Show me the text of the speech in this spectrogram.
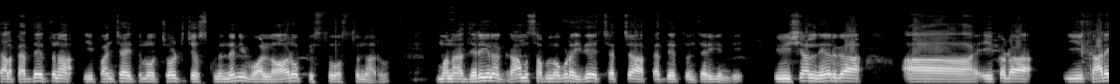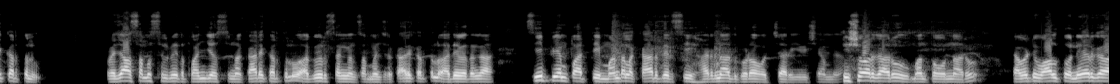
చాలా పెద్ద ఎత్తున ఈ పంచాయతీలో చోటు చేసుకునిందని వాళ్ళు ఆరోపిస్తూ వస్తున్నారు. మన జరిగిన గ్రామ సభలో కూడా ఇదే చర్చ పెద్ద ఎత్తున జరిగింది. ఈ విషయాలు నేరుగా ఆ ఇక్కడ ఈ కార్యకర్తలు ప్రజా సమస్యల మీద పనిచేస్తున్న కార్యకర్తలు అభివృద్ధి సంఘం సంబంధించిన కార్యకర్తలు అదేవిధంగా సిపిఎం పార్టీ మండల కార్యదర్శి హరినాథ్ కూడా వచ్చారు ఈ విషయం కిషోర్ గారు మనతో ఉన్నారు. కాబట్టి వాళ్ళతో నేరుగా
